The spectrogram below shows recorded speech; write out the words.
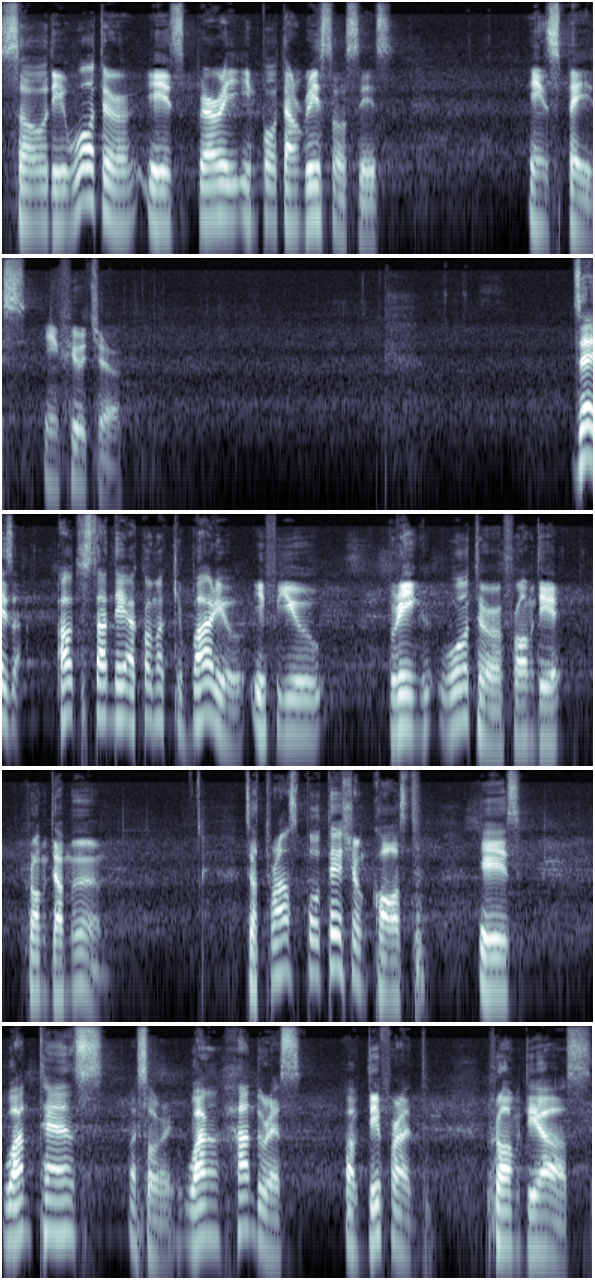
So the water is very important resources in space in future. There is outstanding economic value if you bring water from the, from the moon. The transportation cost is one tenth, uh, sorry, one hundredth of different from the Earth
